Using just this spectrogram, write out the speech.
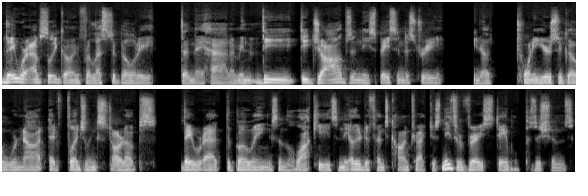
they were absolutely going for less stability than they had. I mean, the the jobs in the space industry, you know, 20 years ago were not at fledgling startups. They were at the Boeings and the Lockheeds and the other defense contractors. And these were very stable positions,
